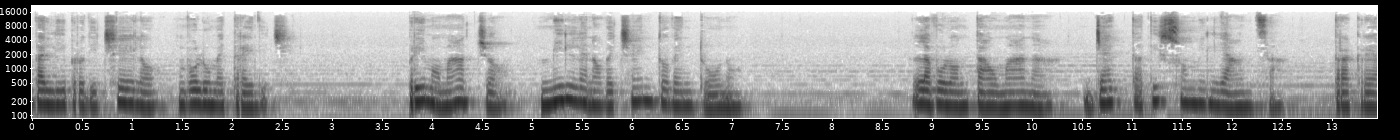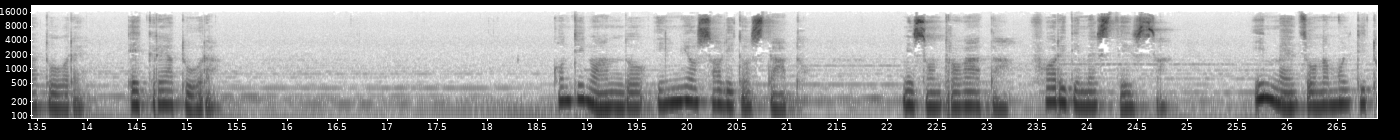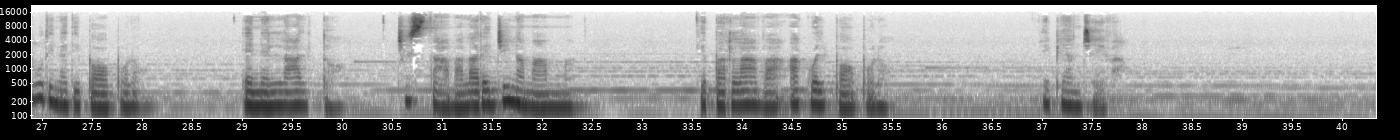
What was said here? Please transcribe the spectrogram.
Dal Libro di Cielo, volume 13, primo maggio 1921. La volontà umana getta dissomiglianza tra creatore e creatura. Continuando il mio solito stato, mi sono trovata fuori di me stessa, in mezzo a una moltitudine di popolo e nell'alto ci stava la regina mamma che parlava a quel popolo e piangeva,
